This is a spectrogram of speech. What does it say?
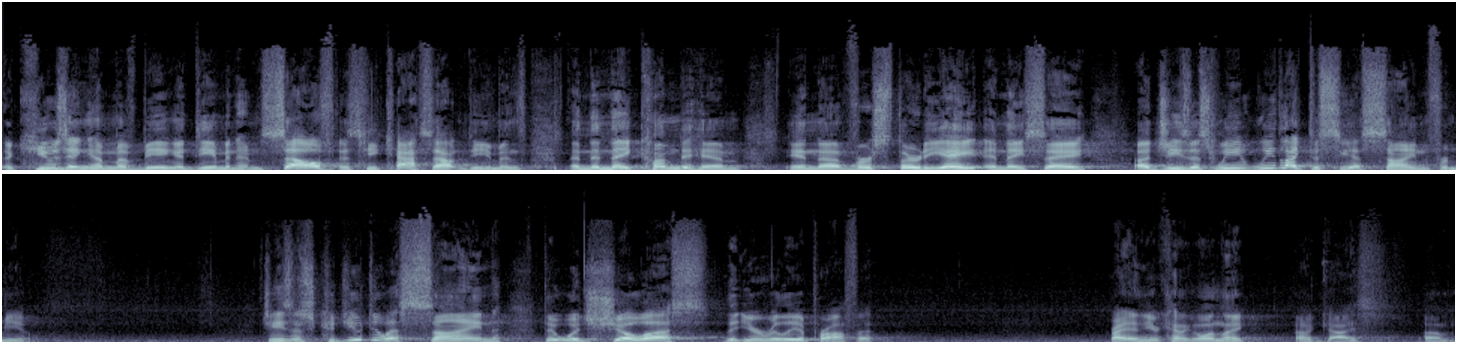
accusing him of being a demon himself as he casts out demons. And then they come to him in uh, verse 38 and they say, uh, Jesus, we, we'd like to see a sign from you. Jesus, could you do a sign that would show us that you're really a prophet? Right? And you're kind of going like, uh, guys, um,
